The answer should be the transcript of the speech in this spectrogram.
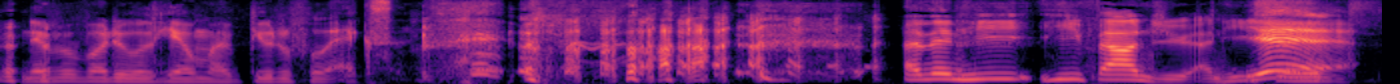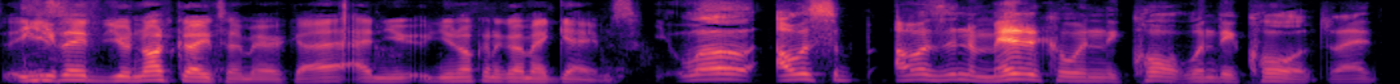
and everybody will hear my beautiful accent. And then he he found you and he Yeah. said he, He- said you're not going to America and you you're not going to go make games. Well, I was I was in America when they called when they called right.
